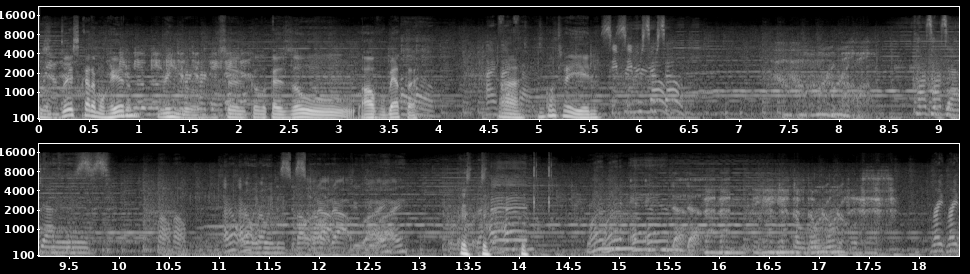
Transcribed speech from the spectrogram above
Os dois caras morreram. Ringo, você localizou o alvo beta? Oh, Ah, encontrei ele. It the the the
